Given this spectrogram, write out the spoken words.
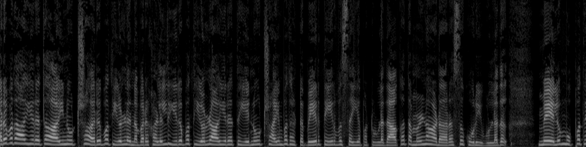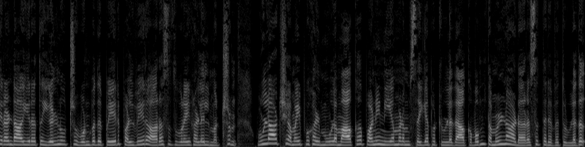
அறுபதாயிரத்து ஐநூற்று அறுபத்தி ஏழு நபர்களில் இருபத்தி ஏழாயிரத்து எண்ணூற்று ஐம்பத்தெட்டு பேர் தேர்வு செய்யப்பட்டுள்ளதாக தமிழ்நாடு அரசு கூறியுள்ளது. மேலும் முப்பத்தி இரண்டாயிரத்து எழுநூற்று ஒன்பது பேர் பல்வேறு அரசு துறைகளில் மற்றும் உள்ளாட்சி அமைப்புகள் மூலமாக பணி நியமனம் செய்யப்பட்டுள்ளதாகவும் தமிழ்நாடு அரசு தெரிவித்துள்ளது.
